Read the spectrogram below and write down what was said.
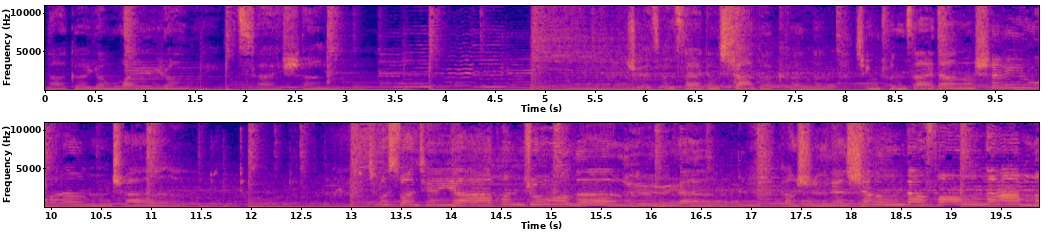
那个人温柔里再生。倔强在等下个可能，青春在等谁完成？就算天涯困住了旅人，当失恋像大风那么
